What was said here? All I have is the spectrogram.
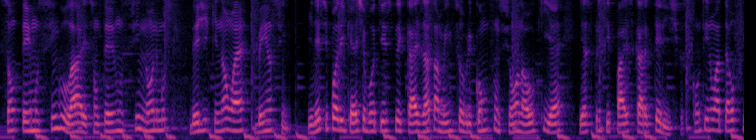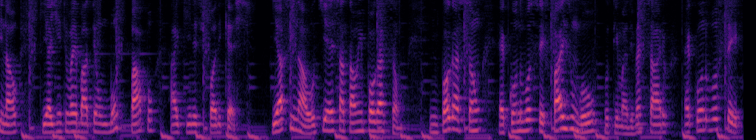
são termos singulares, são termos sinônimos, desde que não é bem assim. E nesse podcast eu vou te explicar exatamente sobre como funciona, o que é e as principais características. Continua até o final que a gente vai bater um bom papo aqui nesse podcast. E afinal, o que é essa tal empolgação? Empolgação é quando você faz um gol no time adversário, é quando você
